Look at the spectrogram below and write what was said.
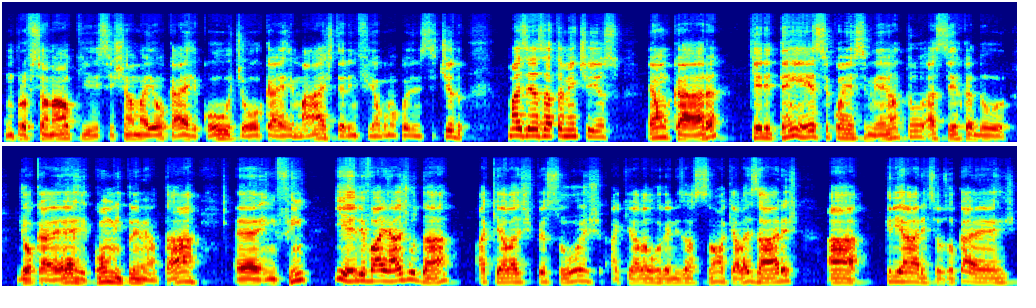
um profissional que se chama OKR Coach ou OKR Master, enfim, alguma coisa nesse sentido, mas é exatamente isso. É um cara que ele tem esse conhecimento acerca do, de OKR, como implementar, é, enfim, e ele vai ajudar aquelas pessoas, aquela organização, aquelas áreas a criarem seus OKRs,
